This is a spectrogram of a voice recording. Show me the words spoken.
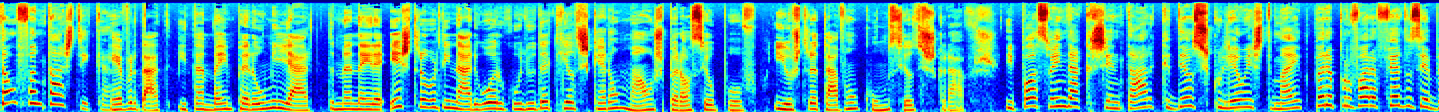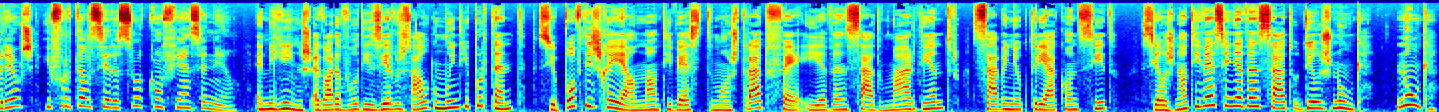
tão fantástica. É verdade, e também para humilhar de maneira extraordinária o orgulho daqueles que eram maus para o seu povo e os tratavam como seus escravos. E posso ainda acrescentar que Deus escolheu este meio para provar a fé dos hebreus e fortalecer a sua confiança nele. Amiguinhos, agora vou dizer-vos algo muito importante. Se o povo de Israel não tivesse demonstrado fé e avançado mar dentro, sabem o que teria acontecido? Se eles não tivessem avançado, Deus nunca, nunca,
